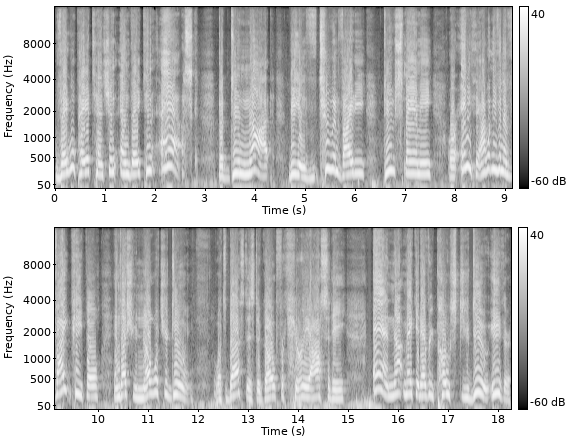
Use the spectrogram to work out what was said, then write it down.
they will pay attention and they can ask. But do not be in, too invitey, too spammy, or anything. I wouldn't even invite people unless you know what you're doing. What's best is to go for curiosity and not make it every post you do either.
